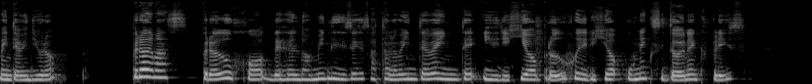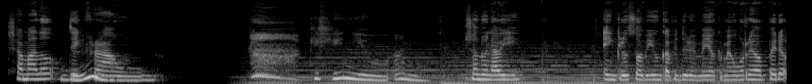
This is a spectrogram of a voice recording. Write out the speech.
2021. Pero además produjo desde el 2016 hasta el 2020 y dirigió, produjo y dirigió un éxito de Netflix llamado The Mm. Crown. ¡Qué genio! Amo. Yo no la vi. E incluso vi un capítulo y medio que me aburrió, pero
